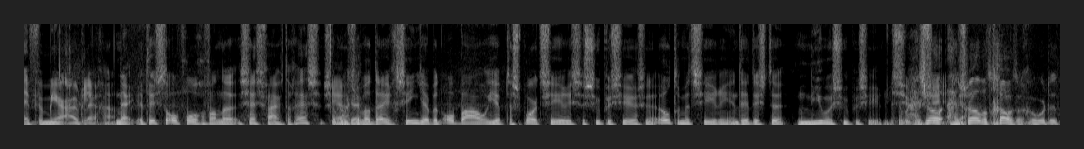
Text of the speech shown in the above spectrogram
even meer uitleggen. Nee, het is de opvolger van de 650S. Zo Ja. moet je wel degelijk zien. Je hebt een opbouw, je hebt de sportseries, de superseries en de ultimate serie. En dit is de nieuwe superserie. hij is wel, hij is wel wat groter geworden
